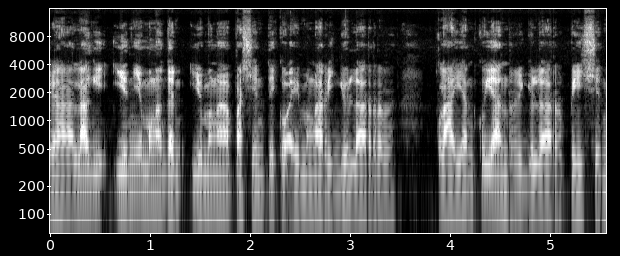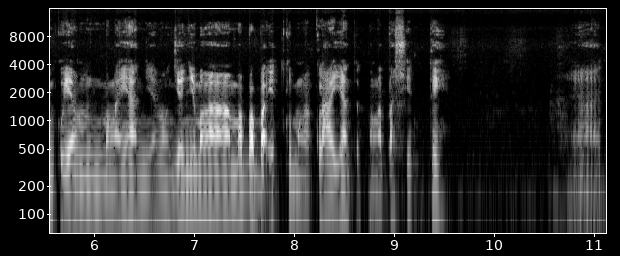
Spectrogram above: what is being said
Kaya lagi, yun yung mga, yung mga pasyente ko ay mga regular client ko yan, regular patient ko yan, mga yan. Yan, yan yung mga mababait ko mga client at mga pasyente. Yan.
